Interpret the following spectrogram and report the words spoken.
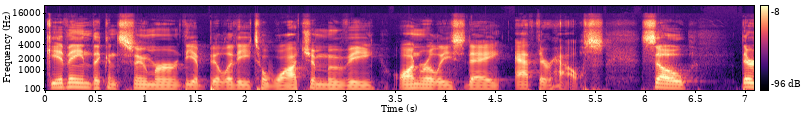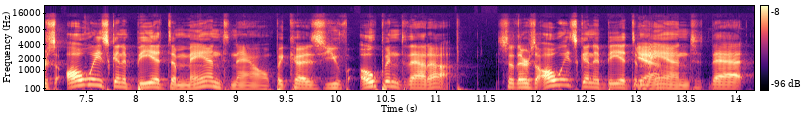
giving the consumer the ability to watch a movie on release day at their house. So there's always going to be a demand now because you've opened that up. So there's always going to be a Yeah. demand that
